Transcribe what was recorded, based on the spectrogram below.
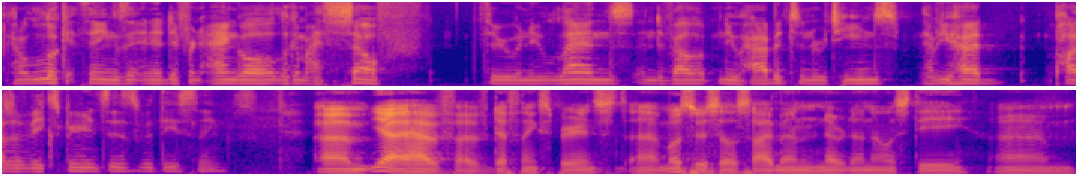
kind of look at things in a different angle, look at myself through a new lens, and develop new habits and routines. Have you had positive experiences with these things? Um, yeah, I have. I've definitely experienced uh, most of psilocybin. Never done LSD. Um,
